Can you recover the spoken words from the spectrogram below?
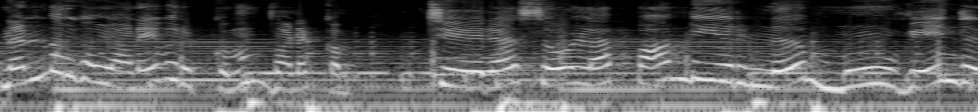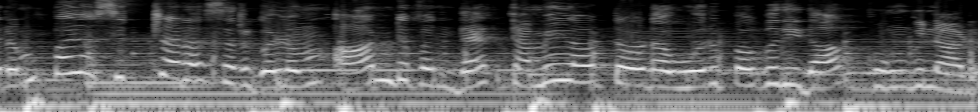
நண்பர்கள் அனைவருக்கும் வணக்கம். சேர சோழ பாண்டியர்னு மூவேந்தரும் பல சிற்றரசர்களும் ஆண்டு வந்த தமிழ்நாட்டோட ஒரு பகுதி தான் கொங்கு நாடு.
